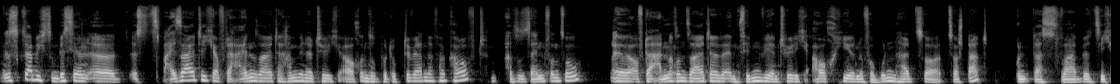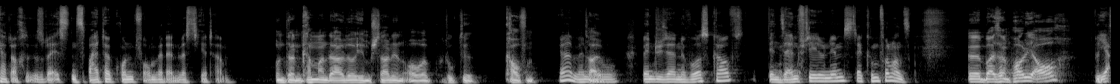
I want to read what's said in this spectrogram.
Das ist, glaube ich, so ein bisschen äh, ist zweiseitig. Auf der einen Seite haben wir natürlich auch unsere Produkte werden da verkauft, also Senf und so. Äh, auf der anderen Seite empfinden wir natürlich auch hier eine Verbundenheit zur, zur Stadt. Und das war mit Sicherheit auch, also da ist ein zweiter Grund, warum wir da investiert haben. Und dann kann man dadurch im Stadion eure Produkte kaufen. Ja, wenn du, wenn du dir eine Wurst kaufst, den Senf, den du nimmst, der kommt von uns. Äh, bei St. Pauli auch? Ja.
